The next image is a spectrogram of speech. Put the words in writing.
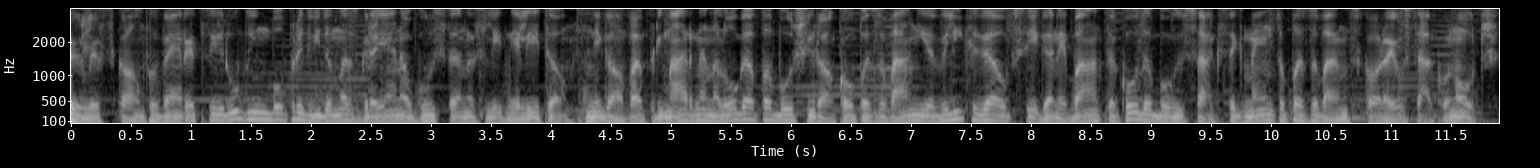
Teleskop VRC Rubin bo predvidoma zgrajen avgusta naslednje leto. Njegova primarna naloga pa bo široko opazovanje velikega obsega neba, tako da bo vsak segment opazovan skoraj vsako noč.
